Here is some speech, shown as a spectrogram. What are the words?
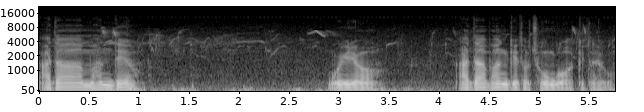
아담한데요. 오히려 아담한 게 더 좋은 것 같기도 하고.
